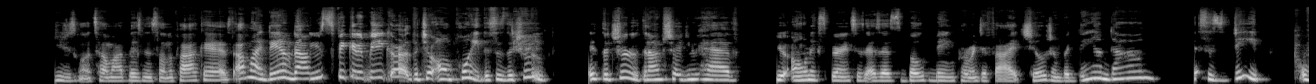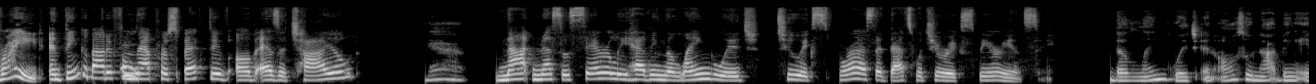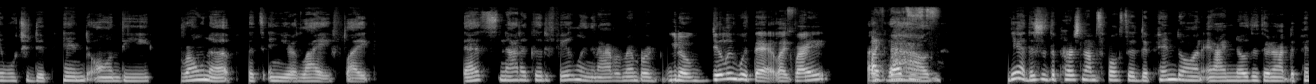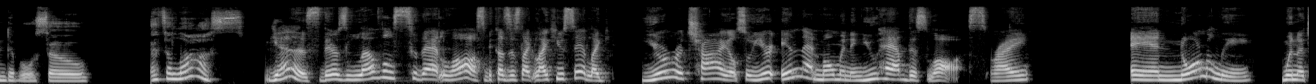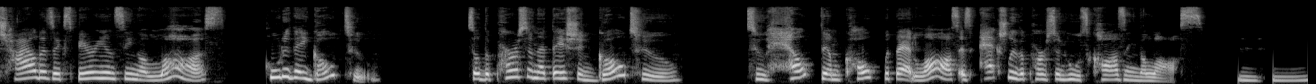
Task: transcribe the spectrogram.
You just gonna tell my business on the podcast? I'm like, damn, dog, you speaking to me, girl. But you're on point. This is the truth. It's the truth. And I'm sure you have your own experiences as us both being parentified children. But damn, Dom, this is deep. Right. And think about it from Ooh. that perspective of as a child. Yeah. Not necessarily having the language to express that that's what you're experiencing. The language and also not being able to depend on the grown up that's in your life. Like, that's not a good feeling. And I remember, you know, dealing with that, like, right? Like, like wow, yeah, this is the person I'm supposed to depend on. And I know that they're not dependable. So that's a loss. Yes, there's levels to that loss because it's like, like you said, like you're a child. So you're in that moment and you have this loss, right? And normally, when a child is experiencing a loss, who do they go to? So the person that they should go to to help them cope with that loss is actually the person who's causing the loss. Mm-hmm.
